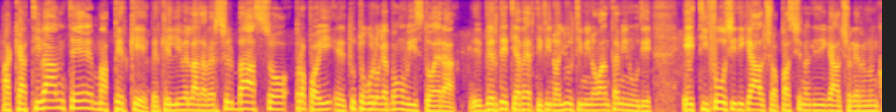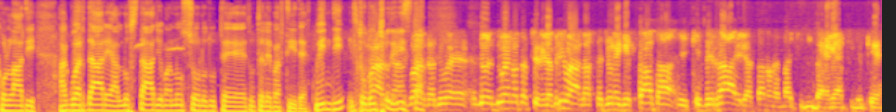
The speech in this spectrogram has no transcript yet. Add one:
accattivante, ma perché? Perché è livellata verso il basso, però poi eh, tutto quello che abbiamo visto era eh, verdetti aperti fino agli ultimi 90 minuti e tifosi di calcio, appassionati di calcio che erano incollati a guardare allo stadio, ma non solo tutte, tutte le partite. Quindi il tuo punto di Guarda, vista... guarda, due, due, due annotazioni. La prima, la stagione che è stata e che verrà, in realtà non è mai finita, ragazzi, perché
